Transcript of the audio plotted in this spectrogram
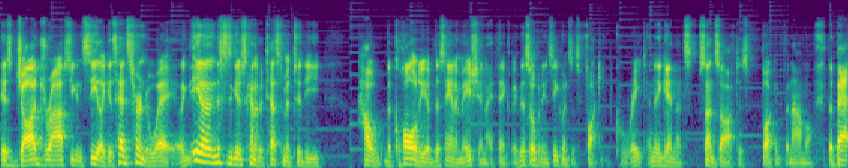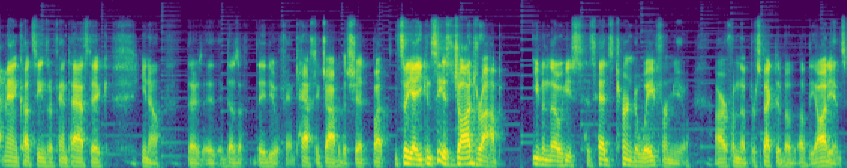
his jaw drops. You can see like his head's turned away. Like you know, and this is just kind of a testament to the how the quality of this animation. I think like this opening sequence is fucking great. And again, that's Sunsoft is fucking phenomenal. The Batman cutscenes are fantastic. You know, there's it, it does a they do a fantastic job of the shit. But so yeah, you can see his jaw drop, even though he's his head's turned away from you or from the perspective of, of the audience.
